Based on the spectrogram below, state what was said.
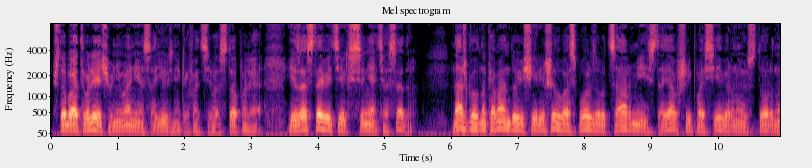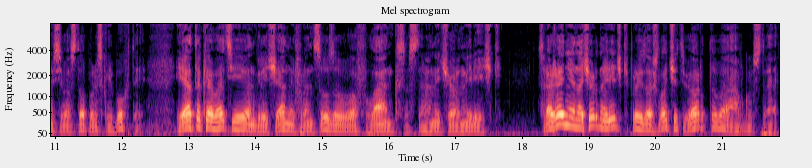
Чтобы отвлечь внимание союзников от Севастополя и заставить их снять осаду, наш главнокомандующий решил воспользоваться армией, стоявшей по северную сторону Севастопольской бухты, и атаковать ею англичан и французов во фланг со стороны Черной речки. Сражение на Черной речке произошло 4 августа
